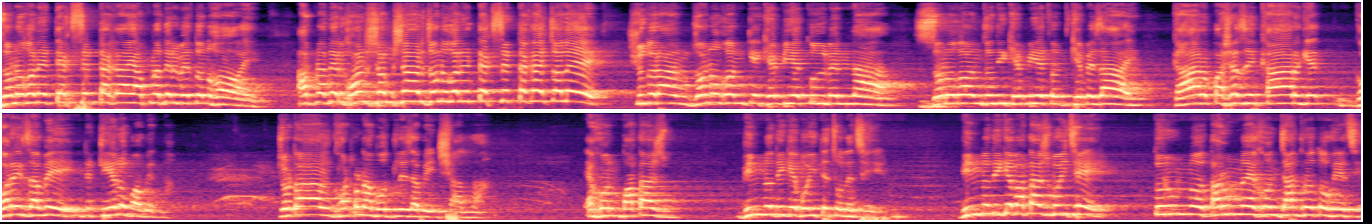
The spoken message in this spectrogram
জনগণের ট্যাক্সের টাকায় আপনাদের বেতন হয়। আপনাদের ঘর সংসার জনগণের ট্যাক্সের টাকায় চলে। সুতরাং জনগণকে খেপিয়ে তুলবেন না। জনগণ যদি খেপিয়ে খেপে যায়, কার পাশা যে কার ঘরে যাবে, এটা টেরও পাবেন না। টোটাল ঘটনা বদলে যাবে ইনশাআল্লাহ। এখন বাতাস ভিন্ন দিকে বইতে চলেছে। ভিন্ন দিকে বাতাস বইছে। তরুণ্য, তারুণ্য এখন জাগ্রত হয়েছে।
